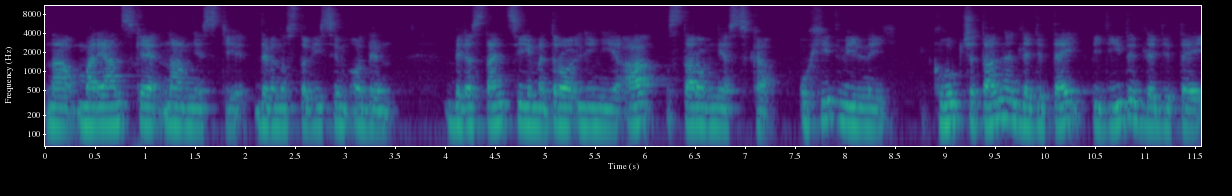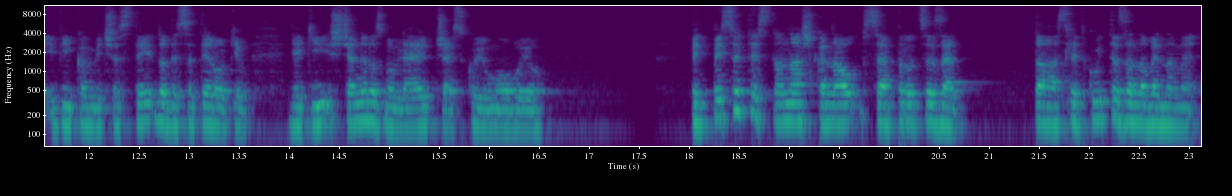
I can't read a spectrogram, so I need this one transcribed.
на Маріанське намісті 98.1 біля станції метро лінії А Старомнєстська. Ухід вільний. Клуб читання для дітей підійде для дітей віком від 6 до 10 років, які ще не розмовляють чеською мовою. Підписуйтесь на наш канал Все про ЦЗ та слідкуйте за новинами.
